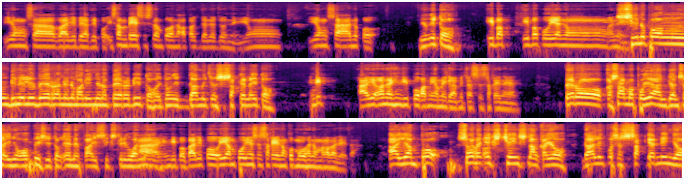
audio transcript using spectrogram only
yung sa Valle Verde po, isang beses lang po nakapagdala doon eh. Yung, yung sa ano po, Yung ito. iba, iba po yan nung ano eh. Sino po ang dinilibera na naman ninyo ng pera dito? Itong gamit yung sasakyan na ito. Hindi, ah, Your Honor, hindi po kami ang may gamit sa sasakyan na yan. Pero kasama po yan dyan sa inyong office, itong NFI Ah, 6319. hindi po. Bali po, yan po yung sasakyan ng kumuha ng mga maleta. Ah, yan po. So, Opo. nag-exchange lang kayo. Galing po sa sasakyan ninyo,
